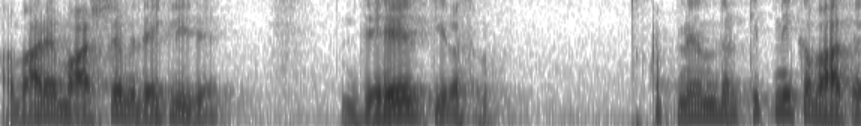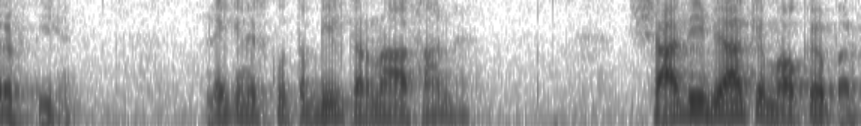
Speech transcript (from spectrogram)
ہمارے معاشرے میں دیکھ لیجیے، جہیز کی رسم اپنے اندر کتنی کباہتیں رکھتی ہے لیکن اس کو تبدیل کرنا آسان ہے۔ شادی بیاہ کے موقع پر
